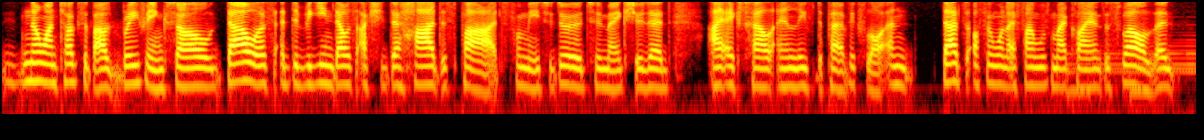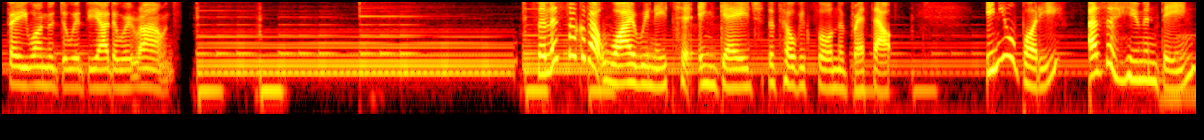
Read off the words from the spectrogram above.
no one talks about breathing. So that was at the beginning, that was actually the hardest part for me to do to make sure that I exhale and leave the pelvic floor. And that's often what I find with my clients as well, that they want to do it the other way around. So let's talk about why we need to engage the pelvic floor and the breath out. In your body, as a human being,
